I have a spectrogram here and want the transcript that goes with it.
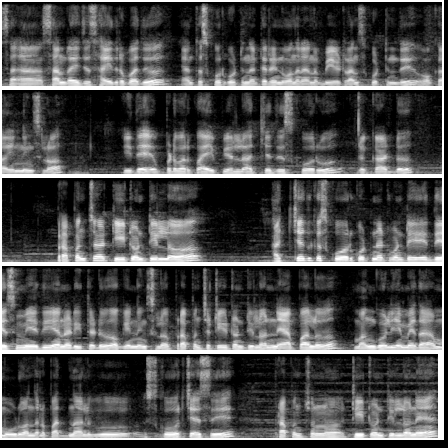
స- సన్ రైజర్స్ హైదరాబాద్. ఎంత స్కోర్ కొట్టిందంటే రెండు వందల ఎనభై ఏడు రన్స్ కొట్టింది ఒక ఇన్నింగ్స్లో. ఇదే ఇప్పటివరకు ఐపీఎల్లో అత్యధిక స్కోరు రికార్డు. ప్రపంచ టీ ట్వంటీల్లో అత్యధిక స్కోర్ కొట్టినటువంటి దేశం ఏది అని అడుగుతాడు ఒక ఇన్నింగ్స్లో. ప్రపంచ టీ ట్వంటీలో నేపాల్ మంగోలియా మీద మూడు వందల పద్నాలుగు స్కోర్ చేసి ప్రపంచంలో టీ ట్వంటీలోనే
